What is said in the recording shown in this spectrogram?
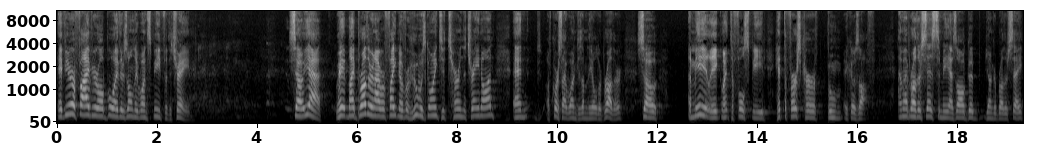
If you're a five year old boy, there's only one speed for the train. So, yeah, my brother and I were fighting over who was going to turn the train on. And of course, I won because I'm the older brother. So, immediately it went to full speed, hit the first curve, boom, it goes off. And my brother says to me, as all good younger brothers say,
